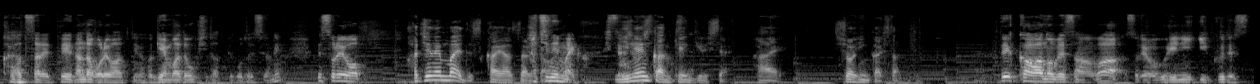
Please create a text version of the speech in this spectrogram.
開発されて、なんだこれはっていうのが現場で起きてたってことですよね。で、それを8年前です、開発されたの8年前か。失礼2しました年間研究して、はい。商品化したっていう。で、川辺さんはそれを売りに行くです。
